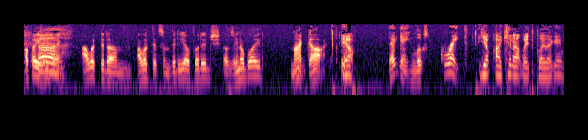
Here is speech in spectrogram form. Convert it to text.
I'll tell you one Uh. thing. I looked at um I looked at some video footage of Xenoblade. My God, Yeah. that game looks great. Yep. I cannot wait to play that game.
